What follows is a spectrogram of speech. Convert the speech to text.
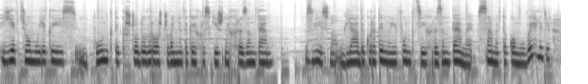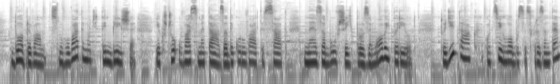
є в цьому якийсь пунктик щодо вирощування таких розкішних хризантем? Звісно, для декоративної функції хризантеми саме в такому вигляді добре вам слугуватимуть, тим більше, якщо у вас мета задекорувати сад, не забувши й про зимовий період, тоді так, оці глобуси з хризантем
